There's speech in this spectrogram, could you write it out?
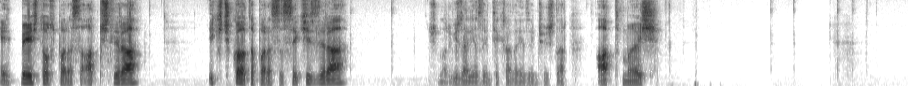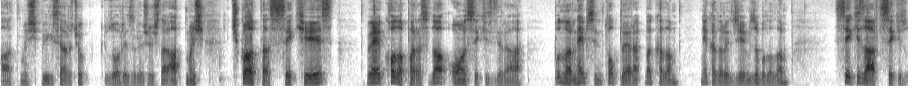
Evet 5 tost parası 60 lira. 2 çikolata parası 8 lira. Şunları güzel yazayım tekrardan yazayım çocuklar. 60 60 bilgisayarda çok zor yazılıyor çocuklar. 60 çikolata 8 ve kola parası da 18 lira. Bunların hepsini toplayarak bakalım ne kadar ödeyeceğimizi bulalım. 8 artı 8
